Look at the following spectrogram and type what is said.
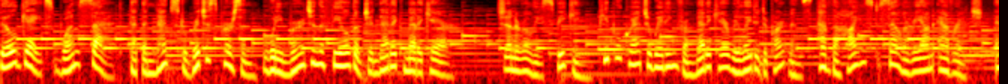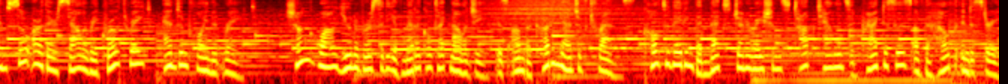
Bill Gates once said that the next richest person would emerge in the field of genetic Medicare. Generally speaking, people graduating from Medicare related departments have the highest salary on average, and so are their salary growth rate and employment rate. Chung Hwa University of Medical Technology is on the cutting edge of trends, cultivating the next generation's top talents and practices of the health industry.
